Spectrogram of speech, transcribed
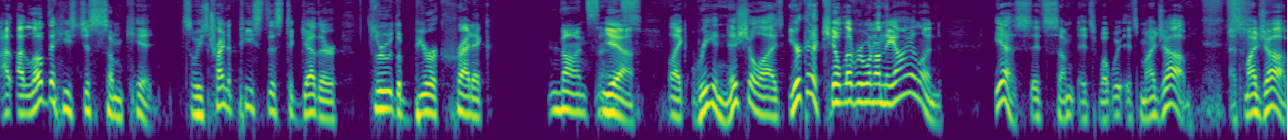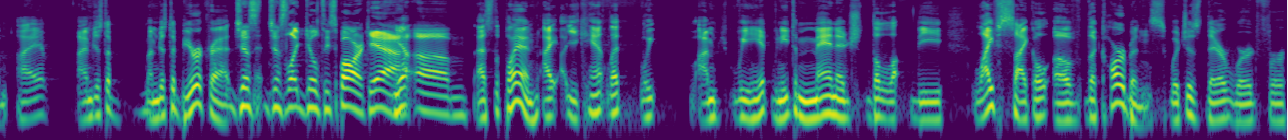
I, I love that he's just some kid. So he's trying to piece this together through the bureaucratic Nonsense. Yeah, like reinitialize. You're gonna kill everyone on the island. Yes, it's some. It's what we, it's my job. That's my job. I I'm just a I'm just a bureaucrat. Just just like Guilty Spark. Yeah. Yep. Um. That's the plan. I you can't let we. I'm we need, we need to manage the the life cycle of the carbons, which is their word for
